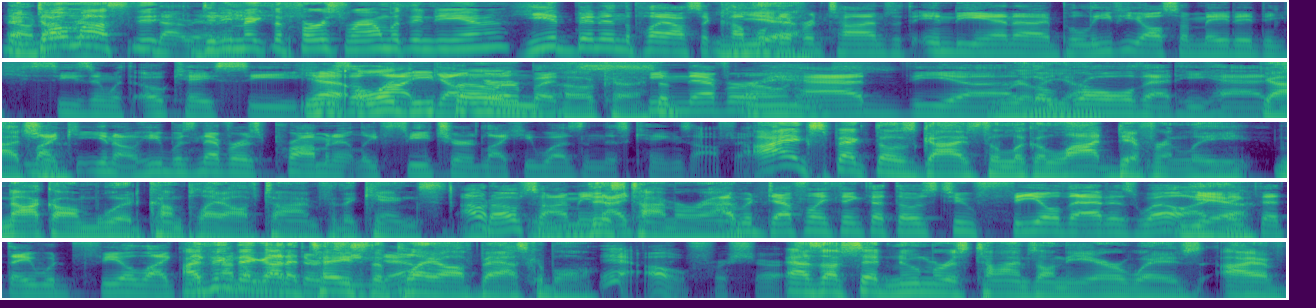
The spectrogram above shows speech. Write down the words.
No, and Domas, really. did, Not did he make the first round with Indiana? He had been in the playoffs a couple Yeah. different times with Indiana. I believe he also made it a season with OKC. He Yeah, was a lot Oladipo younger, and but Okay. he never Sabonis. had the uh, Really the young. role that he had. Gotcha. Like you know, he was never as prominently featured like he was in this Kings offense. I expect those guys to look a lot differently, knock on wood, come playoff time for the Kings. I would hope so. I mean, this I, time around. I would definitely think that those two feel that as well. I think that they would feel like I think they got a taste team of down. playoff basketball. Yeah. Oh, for sure. As I've said numerous times on the airwaves, I have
